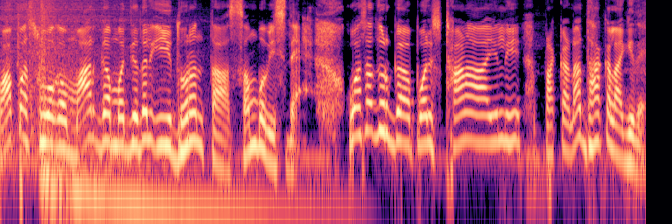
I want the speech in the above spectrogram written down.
ವಾಪಸ್ ಹೋಗೋ ಮಾರ್ಗ ಮಧ್ಯದಲ್ಲಿ ಈ ದುರಂತ ಸಂಭವಿಸಿದೆ. ಹೊಸದುರ್ಗ ಪೊಲೀಸ್ ಠಾಣೆಯಲ್ಲಿ ಪ್ರಕರಣ ದಾಖಲಾಗಿದೆ.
